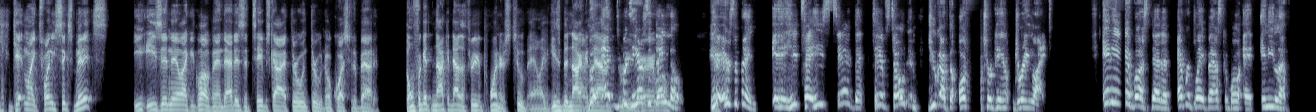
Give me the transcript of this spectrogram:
getting like 26 minutes. He, he's in there like a glove, man. That is a Thibs guy through and through, no question about it. Don't forget knocking down the three pointers too, man. Like he's been knocking but, down. Uh, but here's the thing, well. though. Here, here's the thing. He t- he said that Thibs told him, "You got the ultra green light." Any of us that have ever played basketball at any level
